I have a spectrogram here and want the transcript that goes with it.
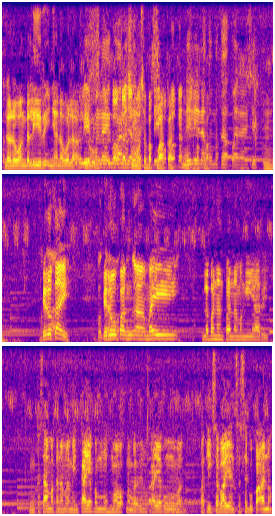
Dalawang daliri niya nawala at yung ano, sir. sa bakbakan. Dili na ako makakuha na sir Hmm. Pero tay, pero pag ah, may labanan pa na mangyayari, kung kasama ka na namin, kaya pa mo humawak ng baril, mo? kaya pa mo magpakigsabayan sa sagupaan, no?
